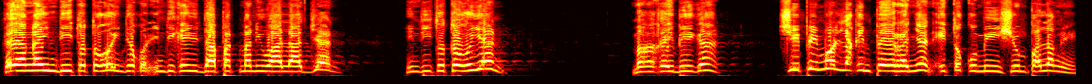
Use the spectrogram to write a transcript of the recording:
Kaya nga hindi totoo, hindi, ako, hindi kayo dapat maniwala dyan. Hindi totoo yan. Mga kaibigan, sipin mo, laking pera niyan. Ito commission pa lang eh.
